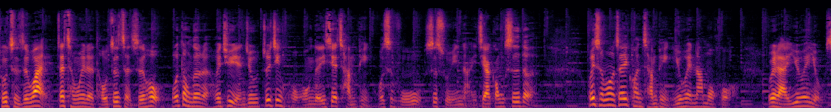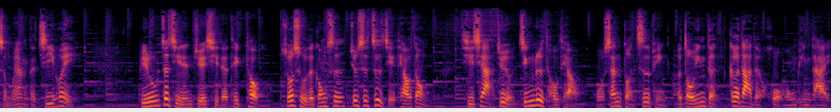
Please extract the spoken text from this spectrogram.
除此之外，在成为了投资者之后，我懂得了会去研究最近火红的一些产品或是服务是属于哪一家公司的，为什么这一款产品又会那么火？未来又会有什么样的机会？比如这几年崛起的 TikTok，所属的公司就是字节跳动，旗下就有今日头条、火山短视频和抖音等各大的火红平台。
